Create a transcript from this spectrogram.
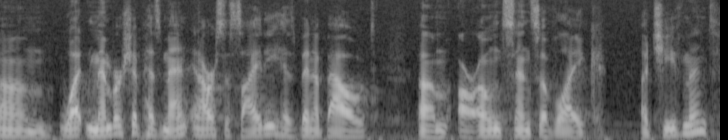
um, what membership has meant in our society has been about um, our own sense of like achievement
